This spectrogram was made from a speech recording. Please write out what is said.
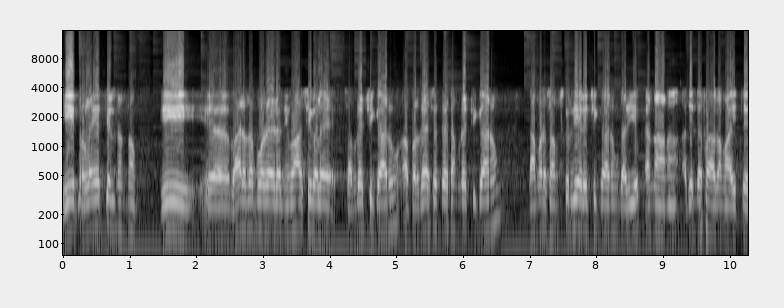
ഈ പ്രളയത്തിൽ നിന്നും ഈ ഭാരതപ്പുഴയുടെ നിവാസികളെ സംരക്ഷിക്കാനും ആ പ്രദേശത്തെ സംരക്ഷിക്കാനും നമ്മുടെ സംസ്കൃതിയെ രക്ഷിക്കാനും കഴിയും എന്നാണ് അതിന്റെ ഭാഗമായിട്ട്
